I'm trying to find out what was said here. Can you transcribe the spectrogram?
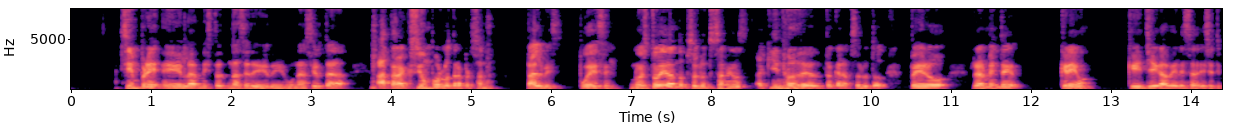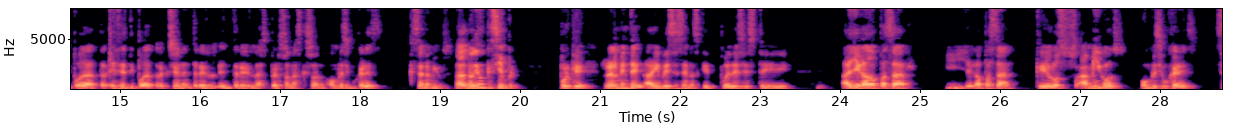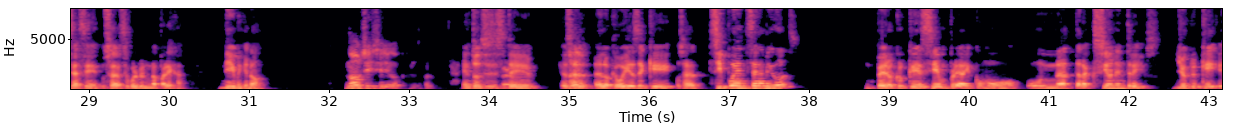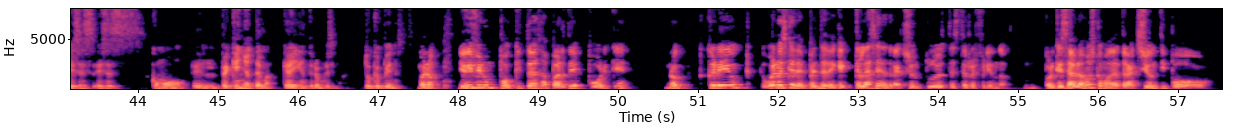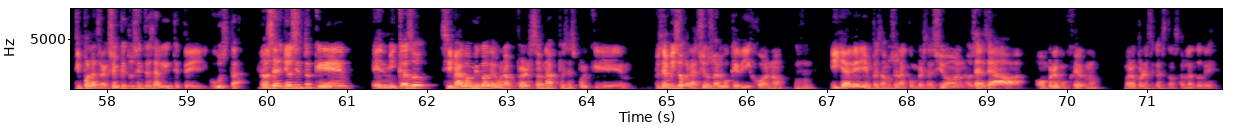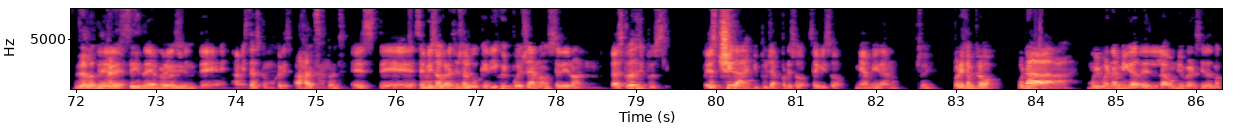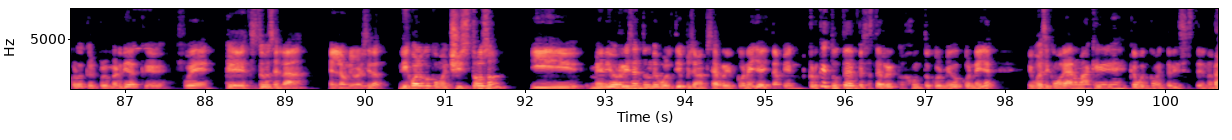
siempre eh, la amistad nace de, de una cierta atracción por la otra persona, tal vez, puede ser. No estoy dando absolutos, amigos, aquí no se tocan absolutos, pero realmente creo que llega a haber esa- ese, tipo de ese tipo de atracción entre, el- entre las personas que son hombres y mujeres que sean amigos. O sea, no digo que siempre, porque realmente hay veces en las que puedes, este, ha llegado a pasar y llega a pasar que los amigos, hombres y mujeres, se hacen, o sea, se vuelven una pareja. Dígame que no. No, sí, sí llegó a pasar. Entonces, Pero- este, o sea, Ajá. a lo que voy es de que, o sea, sí pueden ser amigos, pero creo que siempre hay como una atracción entre ellos. Yo creo que ese es, ese es como el pequeño tema que hay entre hombres y mujeres. ¿Tú qué opinas? Bueno, yo difiero un poquito de esa parte porque no creo que, bueno, es que depende de qué clase de atracción tú te estés refiriendo. Porque si hablamos como de atracción tipo, tipo la atracción que tú sientes a alguien que te gusta, no sé, yo siento que en mi caso, si me hago amigo de una persona, pues es porque pues se me hizo gracioso algo que dijo, ¿no? Y ya de ahí empezamos una conversación, o sea, sea hombre o mujer, ¿no? Bueno, pero en este caso estamos hablando de, De las de, mujeres, sí, de, de relación- de amistades con mujeres Ajá, exactamente. este, se me hizo gracioso algo que dijo y pues ya, ¿no? Se dieron las cosas y pues es chida y pues ya por eso se hizo mi amiga, ¿no? Sí. Por ejemplo, una muy buena amiga de la universidad, me acuerdo que el primer día que fue, que estuvimos en la, en la universidad, dijo algo como chistoso y me dio risa, entonces me volteé, pues ya me empecé a reír con ella y también, creo que tú te empezaste a reír junto conmigo con ella y fue así como de, ah, no, ma, qué, qué buen comentario hiciste, ¿no?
